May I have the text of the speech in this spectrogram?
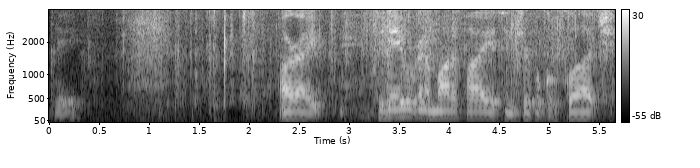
Okay. Alright, today we're going to modify a centrifugal clutch.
